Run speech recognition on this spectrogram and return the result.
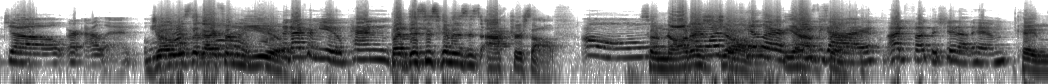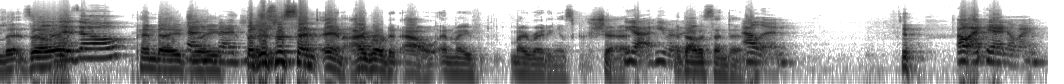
Joe, or Ellen. Ooh, Joe is the guy from. You. The guy from You. Penn. But this is him as his actor self. oh. So not I as want Joe. The killer. Yeah, crazy fair. guy. I'd fuck the shit out of him. Okay, Lizzo, Lizzo. Penn Badgley. Penn Badgley. But this was sent in. I wrote it out, and my my writing is shit. Yeah, he wrote But it. that was sent in. Ellen. oh, okay. I know mine.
